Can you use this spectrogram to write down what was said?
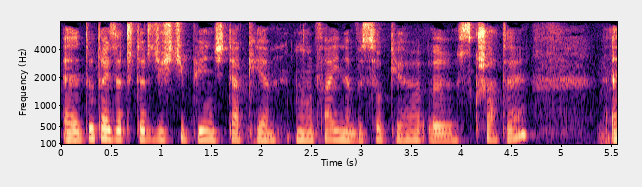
E, tutaj za 45 takie mm, fajne, wysokie e, skrzaty. E,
